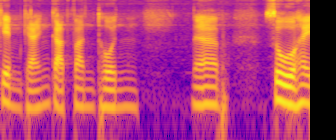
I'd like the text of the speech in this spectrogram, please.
เข้มแข็งกัดฟันทนนะสู้ให้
